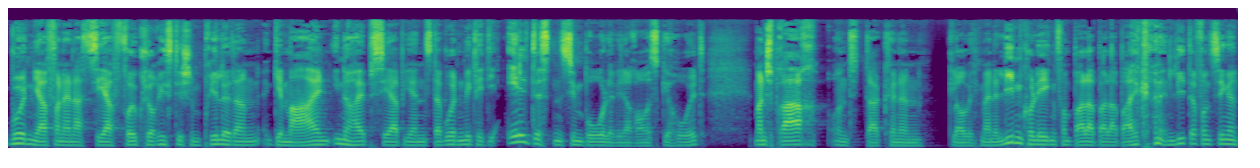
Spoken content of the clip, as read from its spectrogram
wurden ja von einer sehr folkloristischen Brille dann gemahlen innerhalb Serbiens. Da wurden wirklich die ältesten Symbole wieder rausgeholt. Man sprach, und da können, glaube ich, meine lieben Kollegen vom Balla Balla Balkan ein Lied davon singen,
